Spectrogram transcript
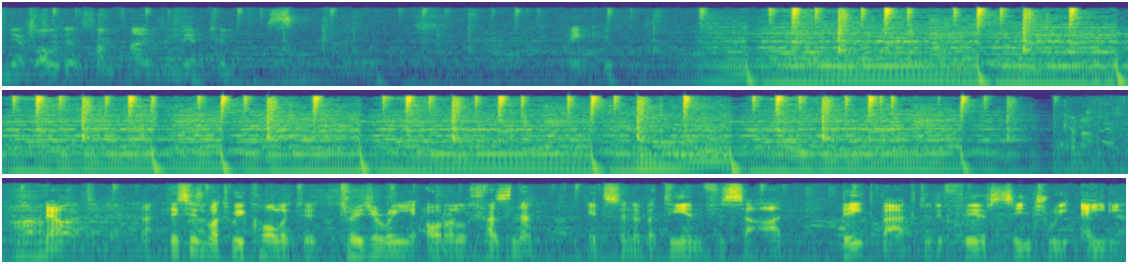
in their road, and sometimes in their tombs. Thank you. Cannot. Now, uh, this is what we call it a treasury or al khazna. It's a Nabatean facade, date back to the 1st century AD.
